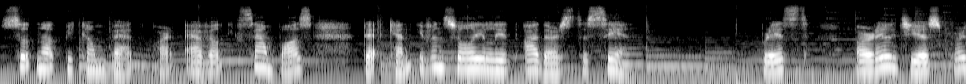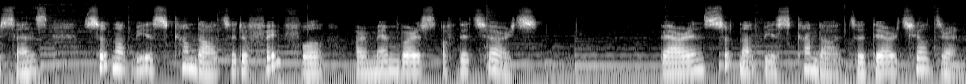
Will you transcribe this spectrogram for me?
should not become bad or evil examples that can eventually lead others to sin. Priests or religious persons should not be a scandal to the faithful or members of the church. Parents should not be a scandal to their children.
